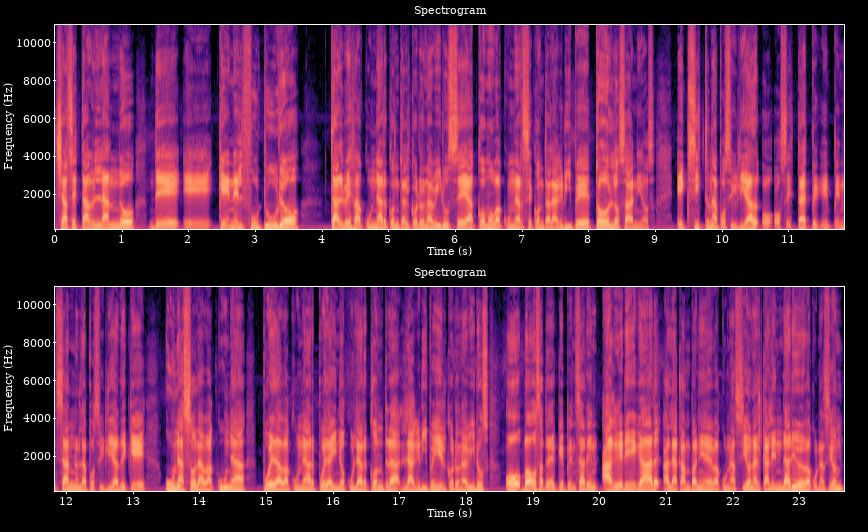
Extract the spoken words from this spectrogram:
Ya se está hablando de eh, que en el futuro tal vez vacunar contra el coronavirus sea como vacunarse contra la gripe todos los años. ¿Existe una posibilidad o, se está eh, pensando en la posibilidad de que una sola vacuna pueda vacunar, pueda inocular contra la gripe y el coronavirus? ¿O vamos a tener que pensar en agregar a la campaña de vacunación, al calendario de vacunación,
